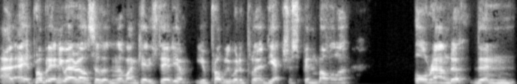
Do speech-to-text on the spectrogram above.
uh, probably anywhere else other than the Wankhede Stadium, you probably would have played the extra spin bowler, all rounder than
